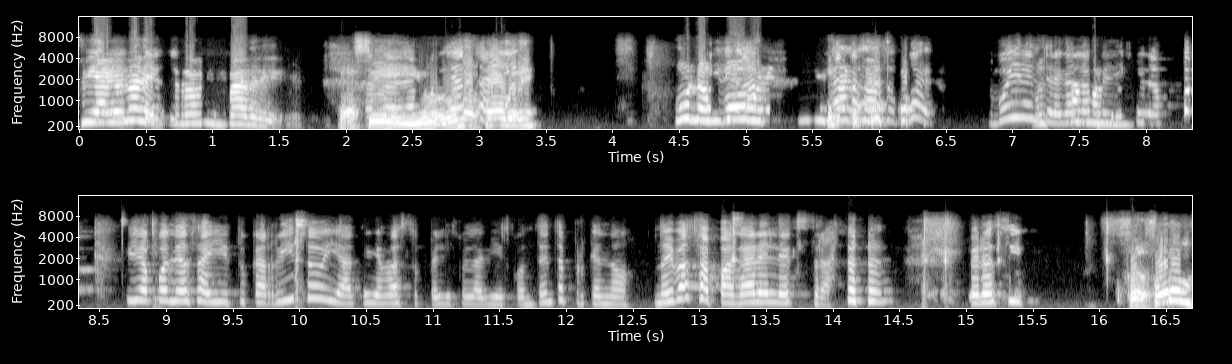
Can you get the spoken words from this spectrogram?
Sí, hay uno de terror mi padre. Así, ah, uno pobre. Uno pobre. Voy a entregar la película y ya ponías ahí tu carrito y ya te llevas tu película bien contenta porque no, no ibas a pagar el extra. pero sí, fueron,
